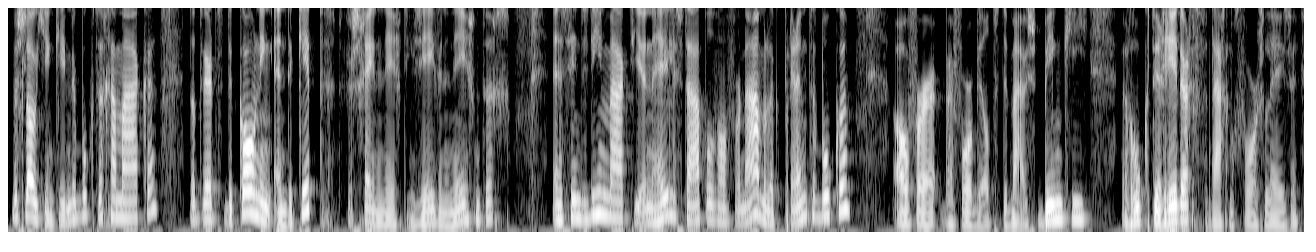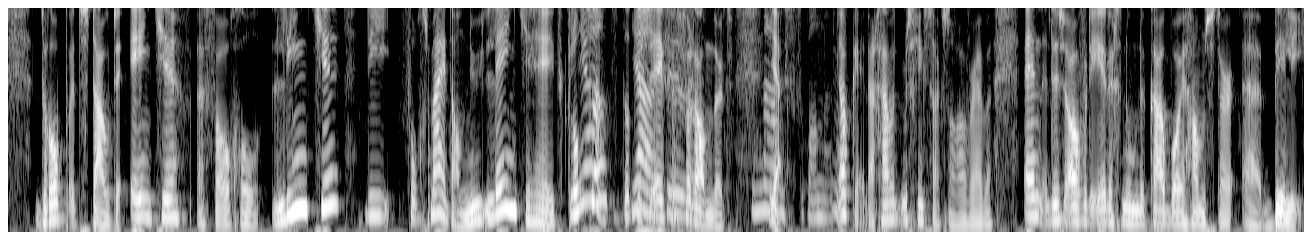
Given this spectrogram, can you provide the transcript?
besloot je een kinderboek te gaan maken. Dat werd De Koning en de Kip, verscheen in 1997. En sindsdien maakte je een hele stapel van voornamelijk prentenboeken. Over bijvoorbeeld de muis Binky, Roek de Ridder, vandaag nog voorgelezen. Drop het stoute eendje, een vogel Lientje, die volgens mij dan nu Leentje heet. Klopt Ja, dat? Dat ja, is even tuurlijk. veranderd. De naam Ja. is veranderd. Oké, daar gaan we het misschien straks nog over hebben. En dus over de eerder genoemde cowboy hamster eh, Billy.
